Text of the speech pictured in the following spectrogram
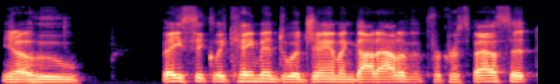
you know, who basically came into a jam and got out of it for Chris Bassitt.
